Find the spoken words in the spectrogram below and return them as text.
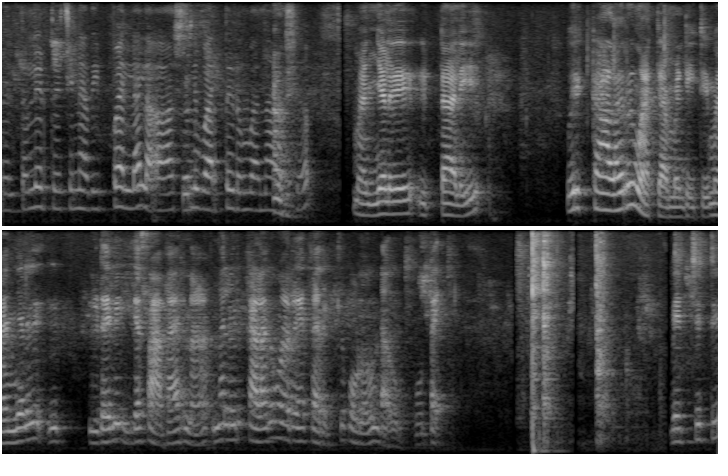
വെളുത്തുള്ളി എടുത്ത് വെച്ചാൽ അത് ഇപ്പല്ല ലാസ്റ്റിൽ വറുത്തിടുമ്പോൾ ആവശ്യം. മഞ്ഞൾ ഇട്ടാൽ ഒരു കളറ് മാറ്റാൻ വേണ്ടിയിട്ട് മഞ്ഞൾ ഇടലില്ല സാധാരണ. എന്നാൽ ഒരു കളറ് മാറിയ കറിക്ക് ഗുണമുണ്ടാവും കൂട്ടാൻ. വെച്ചിട്ട്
